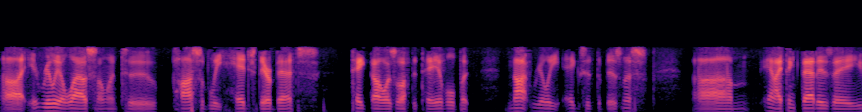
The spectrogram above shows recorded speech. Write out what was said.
Uh, it really allows someone to possibly hedge their bets, take dollars off the table, but not really exit the business. Um, and I think that is a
